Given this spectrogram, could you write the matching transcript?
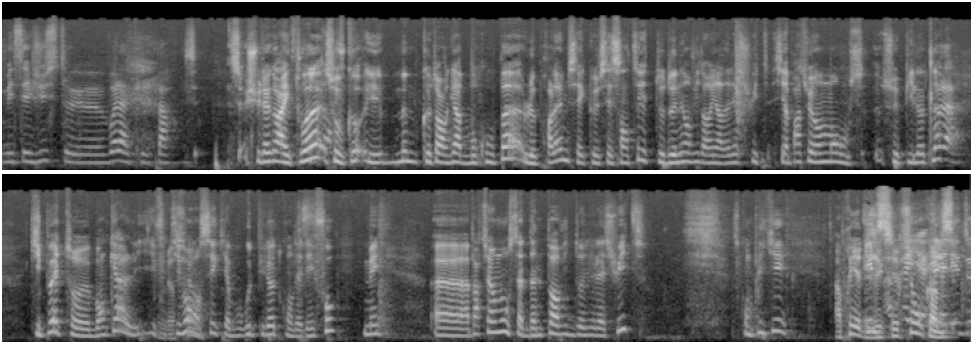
Mais c'est juste, euh, voilà, que par. Je suis d'accord avec toi, sauf que même que tu en regardes beaucoup ou pas, le problème c'est que c'est censé te donner envie de regarder la suite. Si à partir du moment où ce, ce pilote-là, Voilà. Qui peut être euh, bancal, effectivement, on sait qu'il y a beaucoup de pilotes qui ont des défauts, mais euh, à partir du moment où ça te donne pas envie de donner la suite, c'est compliqué. Après il y a des Et exceptions Après, comme deux,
